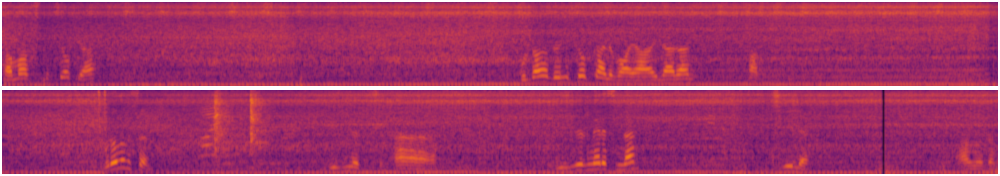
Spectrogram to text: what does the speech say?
tamam sıkıntı yok ya. Buradan da dönüş yok galiba ya. İleriden bak. Buralı mısın? İzmir'desin. Ha. İzmir neresinden? Şiile. Anladım.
